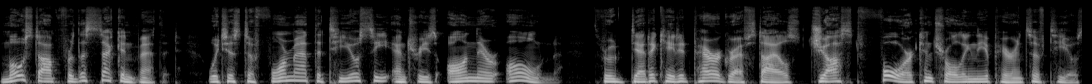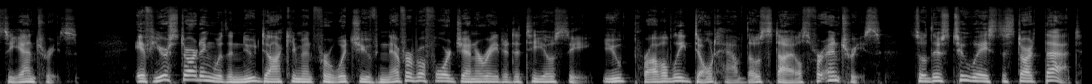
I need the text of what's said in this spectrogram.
Most opt for the second method, which is to format the TOC entries on their own through dedicated paragraph styles just for controlling the appearance of TOC entries. If you're starting with a new document for which you've never before generated a TOC, you probably don't have those styles for entries. So there's two ways to start that.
